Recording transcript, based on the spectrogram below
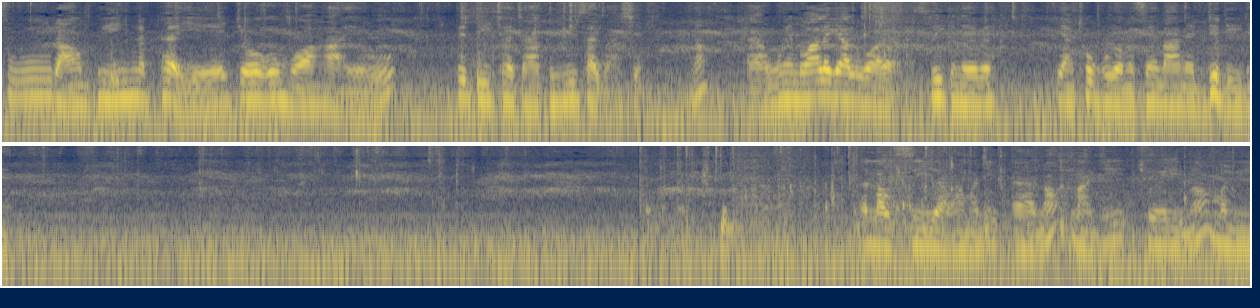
ဆူးတောင်ဘေးနှစ်ဖက်ရဲ့ကြောကုန်းဘွားဟာရဲ့ တစ်တီချာချာဂရုစိုက်ပါရှင့်နော်အဲဝင်သွားလိုက်ရလို့ကတော့စီးကနေပဲပြန်ထုတ်ဖို့တော့မစင်သားနဲ့တစ်တီနဲ့အဲ့လောက်စီးရတာမကြီးအဲနော်မကြီးချွဲကြီးနော်မလီ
